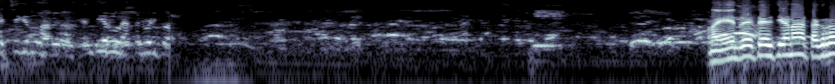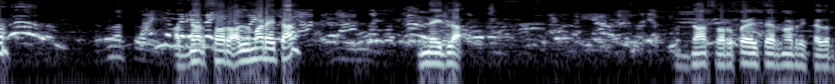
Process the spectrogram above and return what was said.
ಹೆಚ್ಚಿಗಿರಲ್ಲ ಅಣ್ಣ, ಏನ್ ರೇಟ್ ಹೇಳ್ತೀಯ ಅಣ್ಣ, ಟಗರು? ಹದಿನಾರು ಸಾವಿರ. ಅಲ್ಲಿ ಮಾಡಾಯ್ತಾ ಇನ್ನ ಇಲ್ಲ. ಹದಿನಾರು ಸಾವಿರ ರೂಪಾಯಿ ಹೇಳ್ತಾರೆ ನೋಡ್ರಿ ಟಗರು.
